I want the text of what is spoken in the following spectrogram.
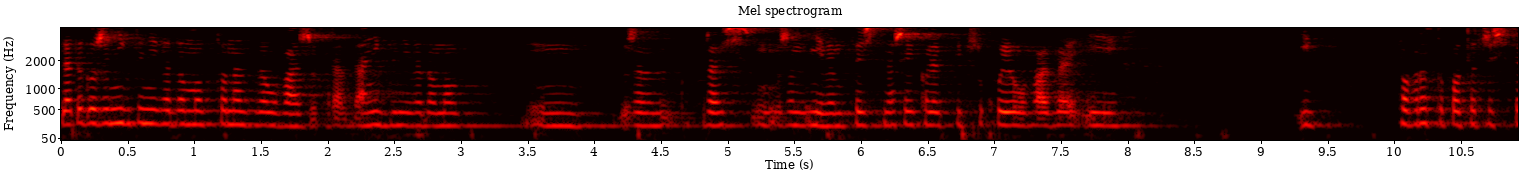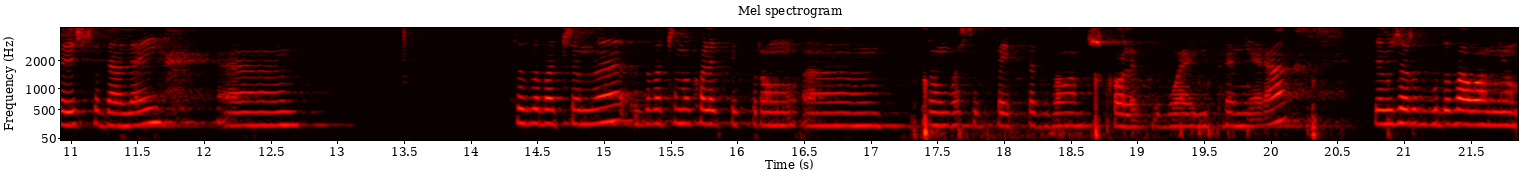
dlatego że nigdy nie wiadomo, kto nas zauważy, prawda? Nigdy nie wiadomo, mm, że, któraś, że nie wiem, coś z naszej kolekcji przykuje uwagę i, i po prostu potoczy się to jeszcze dalej. Co zobaczymy? Zobaczymy kolekcję, którą, którą właśnie tutaj pokazywałam w szkole, gdzie była jej premiera, z tym, że rozbudowałam ją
